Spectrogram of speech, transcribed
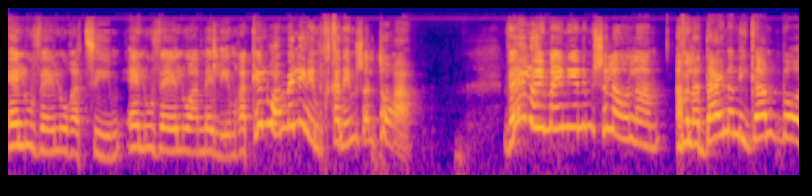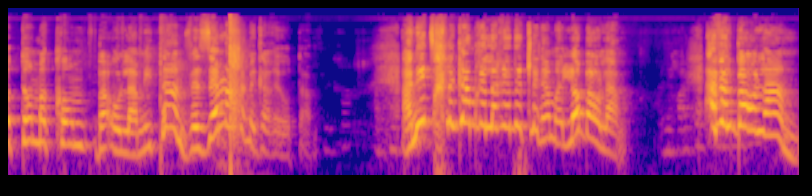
אלו ואלו רצים, אלו ואלו עמלים, רק אלו עמלים עם תכנים של תורה. ואלו עם העניינים של העולם. אבל עדיין אני גם באותו מקום בעולם איתם, וזה מה שמגרה אותם. אני צריך לגמרי לרדת לגמרי, לא בעולם, אבל בעולם.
